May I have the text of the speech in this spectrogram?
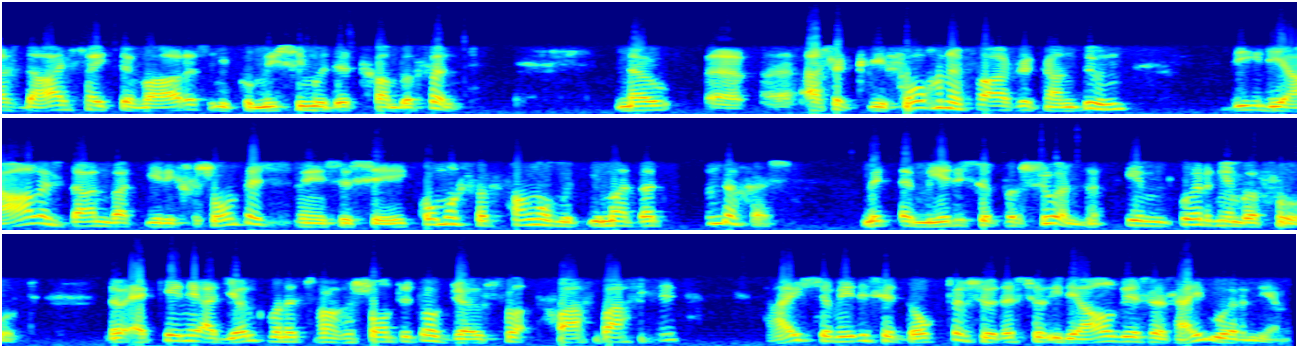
as daai feite waar is en die kommissie moet dit gaan bevind. Nou uh, as ek die volgende fase kan doen, die ideaal is dan wat hierdie gesondheidsmense sê, kom ons vervang hom met iemand wat kundig is, met 'n mediese persoon wat iemand oorneem bevoorbeeld. Nou ek ken die adjunkminister van gesondheid ook, Joe Fafbach. Hy is 'n mediese dokter, so dit sou ideaal wees as hy oorneem.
